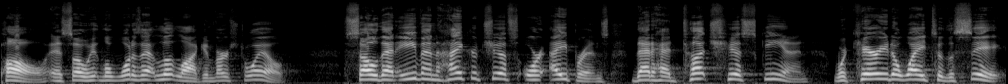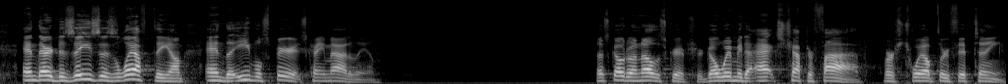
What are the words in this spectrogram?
Paul. And so, what does that look like in verse 12? So that even handkerchiefs or aprons that had touched his skin were carried away to the sick, and their diseases left them, and the evil spirits came out of them. Let's go to another scripture. Go with me to Acts chapter 5, verse 12 through 15.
